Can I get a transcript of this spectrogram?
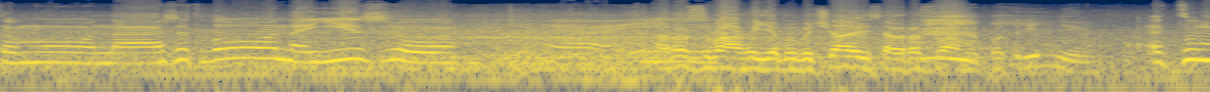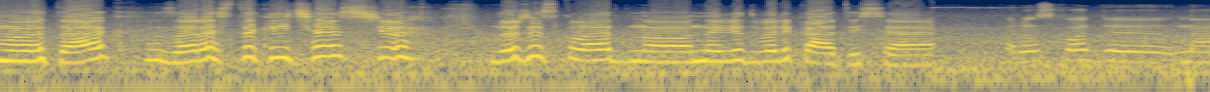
Тому на житло, на їжу. е, І... я вибачаюся, розваги потрібні. Думаю, так. Зараз такий час, що дуже складно не відволікатися. Розходи на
